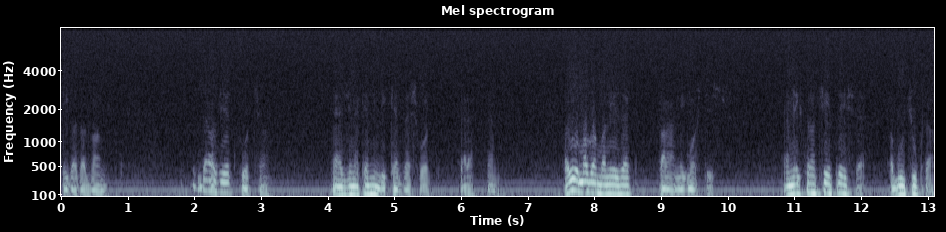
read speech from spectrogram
igazad van. De azért furcsa. Erzsi nekem mindig kedves volt. Szerettem. Ha jól magamban nézek, talán még most is. Emlékszel a cséplésre? A búcsukra?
